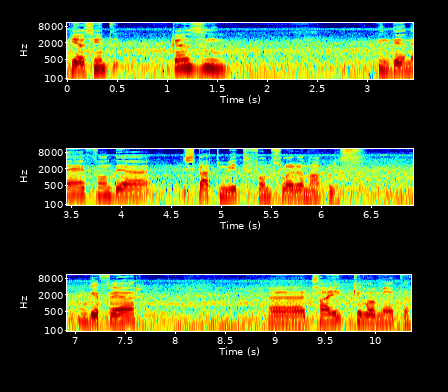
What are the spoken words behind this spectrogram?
Wir sind ganz in, in der Nähe von der Stadtmitte von Florianópolis. Ungefähr äh, zwei Kilometer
